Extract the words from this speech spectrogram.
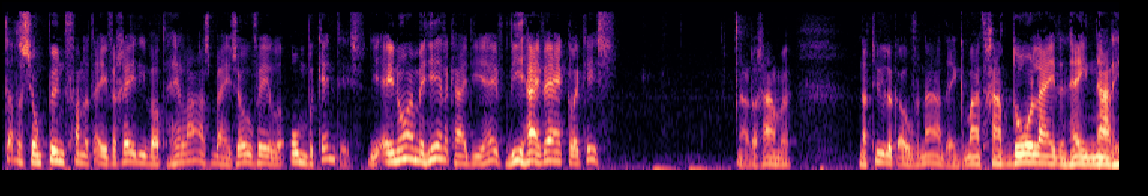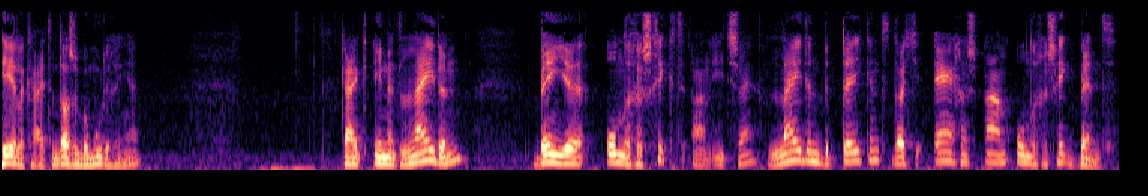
dat is zo'n punt van het evangelie wat helaas bij zoveel onbekend is. Die enorme heerlijkheid die hij heeft, wie hij werkelijk is. Nou, daar gaan we natuurlijk over nadenken. Maar het gaat doorleiden heen naar heerlijkheid. En dat is een bemoediging. Hè? Kijk, in het lijden ben je ondergeschikt aan iets. Hè? Lijden betekent dat je ergens aan ondergeschikt bent.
